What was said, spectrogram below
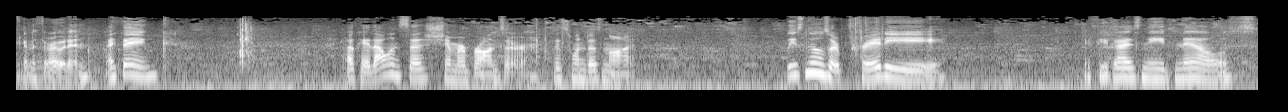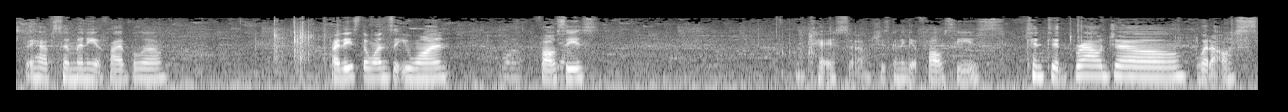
I'm gonna throw it in. I think. Okay, that one says shimmer bronzer. This one does not. These nails are pretty. If you guys need nails, they have so many at Five Below. Are these the ones that you want? Falsies? Okay, so she's gonna get falsies. Tinted brow gel. What else?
